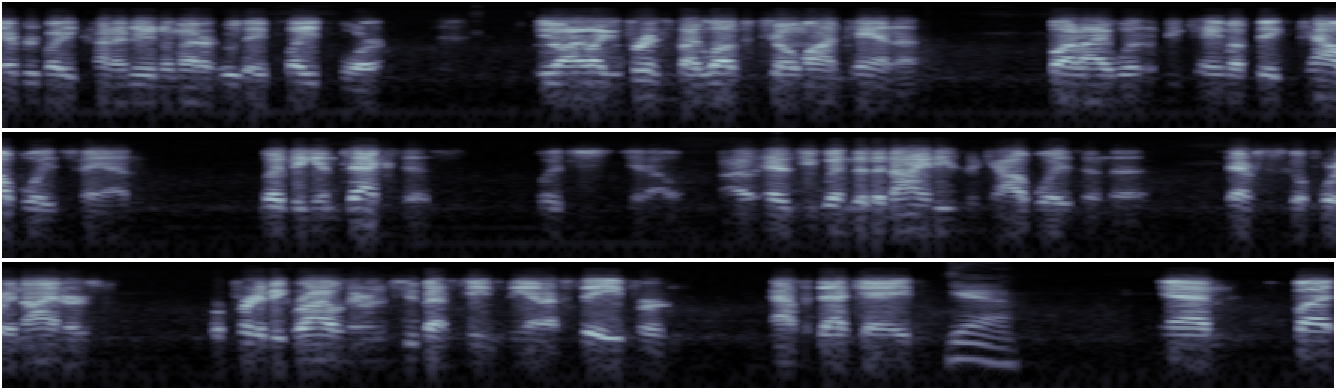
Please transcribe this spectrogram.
everybody kind of knew, no matter who they played for. You know, I like, for instance, I loved Joe Montana, but I became a big Cowboys fan living in Texas, which, you know, uh, as you went into the 90s, the Cowboys and the San Francisco 49ers were pretty big rivals. They were the two best teams in the NFC for half a decade. Yeah. And but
